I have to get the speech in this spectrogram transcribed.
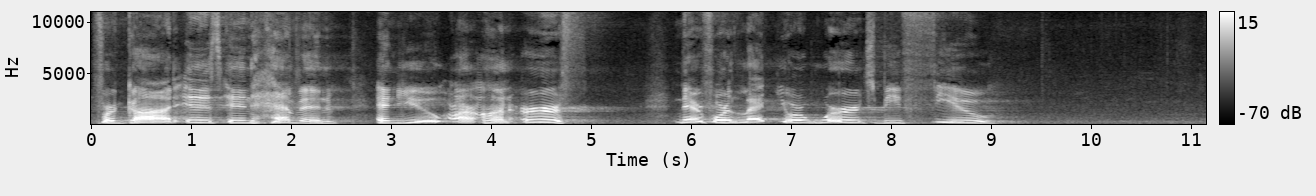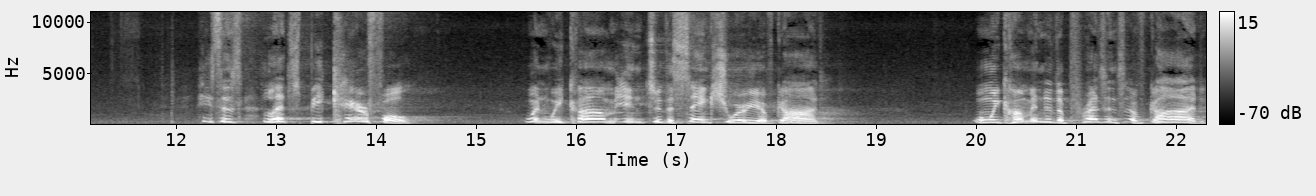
For God is in heaven, and you are on earth. Therefore, let your words be few. He says, let's be careful when we come into the sanctuary of God, when we come into the presence of God,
